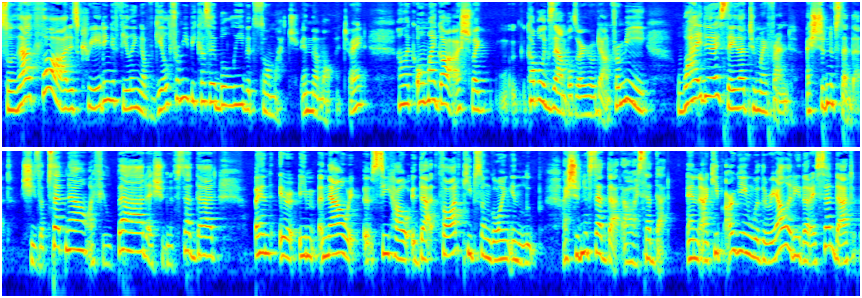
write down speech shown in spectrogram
So that thought is creating a feeling of guilt for me because I believe it so much in the moment, right? I'm like, oh my gosh, like a couple examples I wrote down. For me, why did I say that to my friend? I shouldn't have said that. She's upset now. I feel bad. I shouldn't have said that. And uh, now uh, see how that thought keeps on going in loop. I shouldn't have said that. Oh, I said that. And I keep arguing with the reality that I said that,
